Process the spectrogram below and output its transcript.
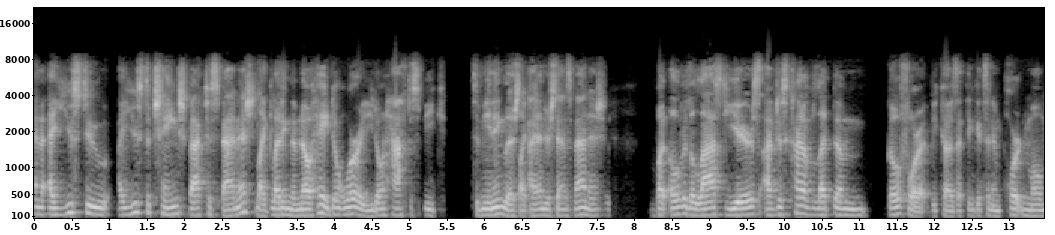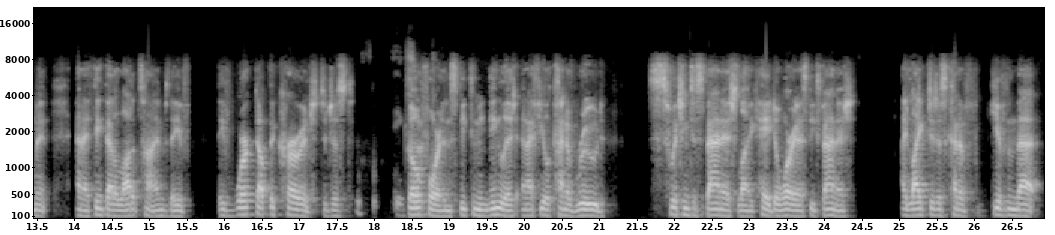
I used to I used to change back to Spanish, like letting them know, hey, don't worry, you don't have to speak to me in English. Like I understand Spanish. But over the last years, I've just kind of let them go for it because I think it's an important moment, and I think that a lot of times they've they've worked up the courage to just exactly. go for it and speak to me in English, and I feel kind of rude switching to Spanish. Like, hey, don't worry, I speak Spanish. I like to just kind of give them that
